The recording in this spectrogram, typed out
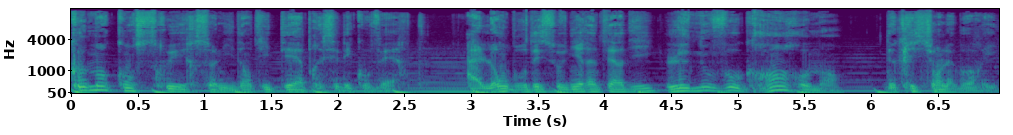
Comment construire son identité après ses découvertes? À l'ombre des souvenirs interdits, le nouveau grand roman de Christian Laborie.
